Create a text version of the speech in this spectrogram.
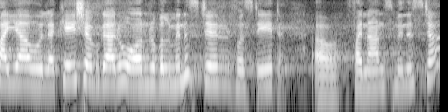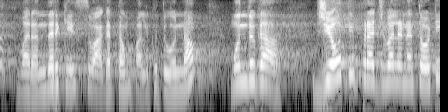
పయ్యావుల కేశవ్ గారు honourable minister for state finance minister వారందరికీ స్వాగతం పలుకుతూ ఉన్నాం. ముందుగా జ్యోతి ప్రజ్వలనతోటి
